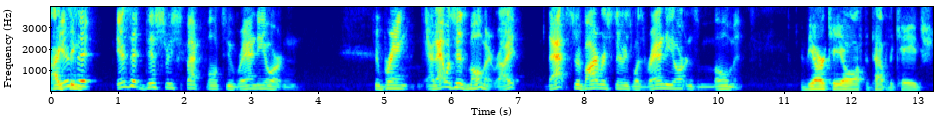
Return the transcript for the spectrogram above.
I is think it is it disrespectful to Randy Orton to bring and that was his moment, right? That Survivor Series was Randy Orton's moment. the RKO off the top of the cage.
